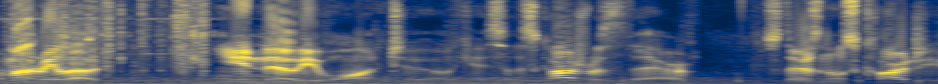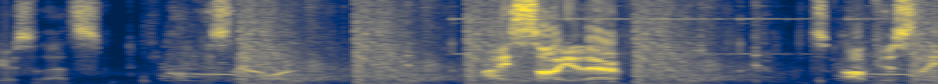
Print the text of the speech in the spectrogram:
Come on, reload. You know you want to. Okay, so the Skaarj was there. So there's no Skaarj here, so that's obviously more... I saw you there. It's obviously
